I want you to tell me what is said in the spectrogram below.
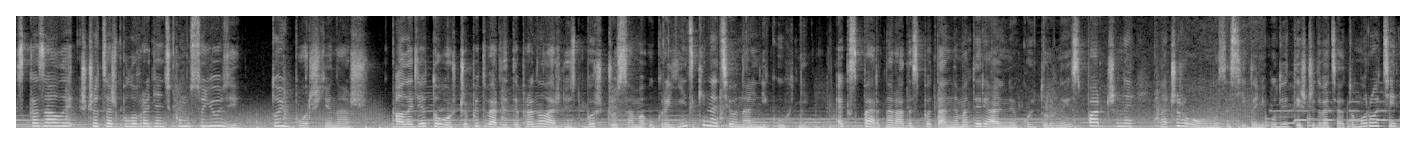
Сказали, що це ж було в радянському союзі, то й борщ є наш. Але для того, щоб підтвердити приналежність борщу саме українській національній кухні, експертна рада з питань нематеріальної культурної спадщини на черговому засіданні у 2020 році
